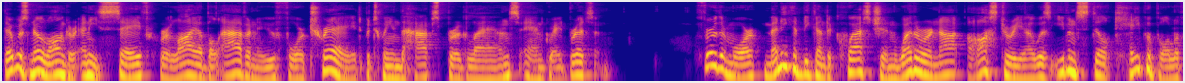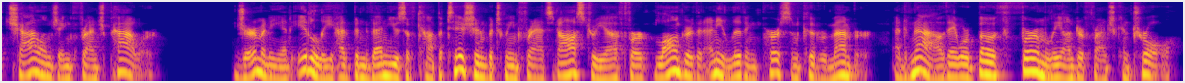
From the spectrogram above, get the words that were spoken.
there was no longer any safe, reliable avenue for trade between the Habsburg lands and Great Britain. Furthermore, many had begun to question whether or not Austria was even still capable of challenging French power. Germany and Italy had been venues of competition between France and Austria for longer than any living person could remember, and now they were both firmly under French control.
